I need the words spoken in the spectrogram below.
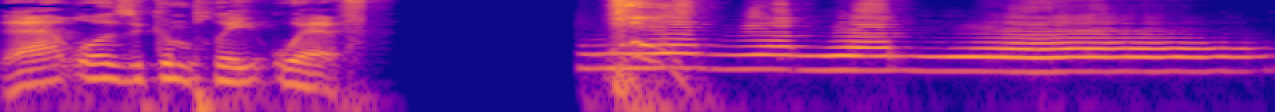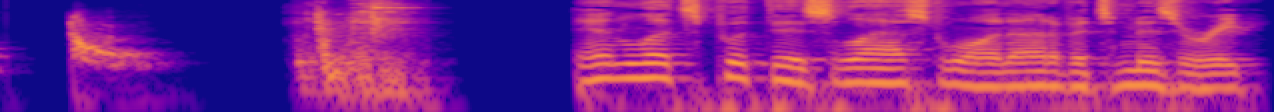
That was a complete whiff. And let's put this last one out of its misery.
